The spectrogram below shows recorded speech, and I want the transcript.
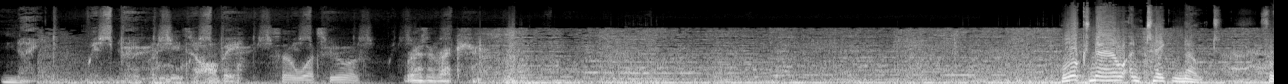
Night Whispers. He needs a hobby. So what's yours? Resurrection. Look now and take note, for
